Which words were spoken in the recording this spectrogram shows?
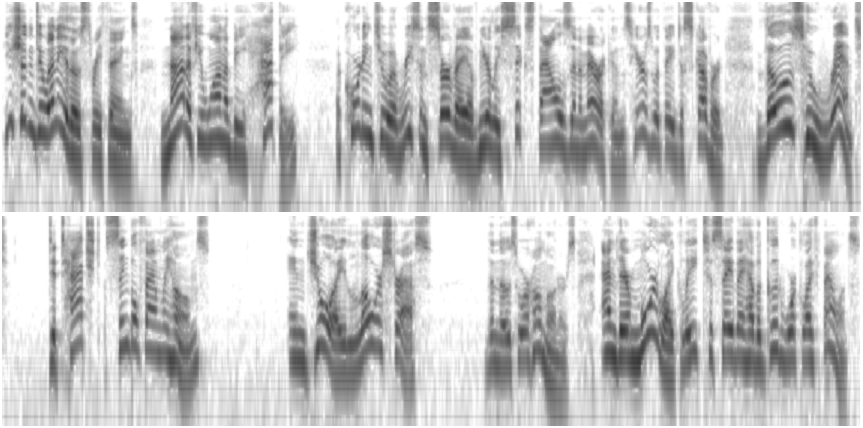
You shouldn't do any of those three things. Not if you want to be happy. According to a recent survey of nearly 6,000 Americans, here's what they discovered those who rent detached single family homes enjoy lower stress than those who are homeowners. And they're more likely to say they have a good work life balance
